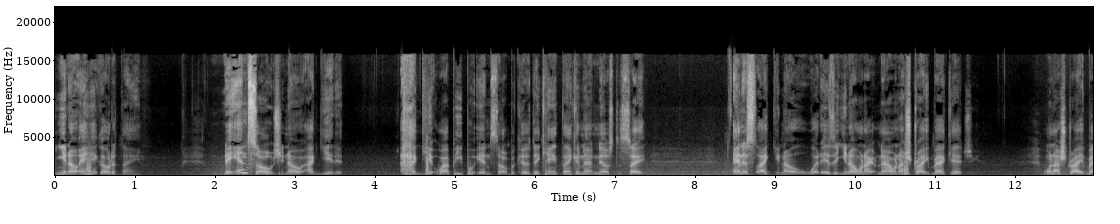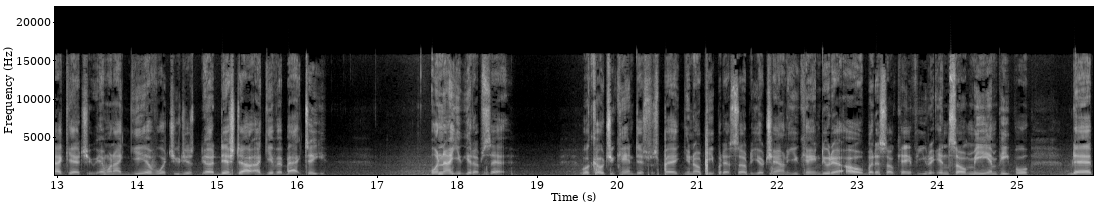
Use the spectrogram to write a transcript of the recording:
You know, and here go the thing. The insults, you know, I get it. I get why people insult because they can't think of nothing else to say. And it's like, you know, what is it? You know, when I now when I strike back at you, when I strike back at you, and when I give what you just uh, dished out, I give it back to you. Well, now you get upset well, coach, you can't disrespect, you know, people that sub to your channel. You can't do that. Oh, but it's okay for you to insult me and people that,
